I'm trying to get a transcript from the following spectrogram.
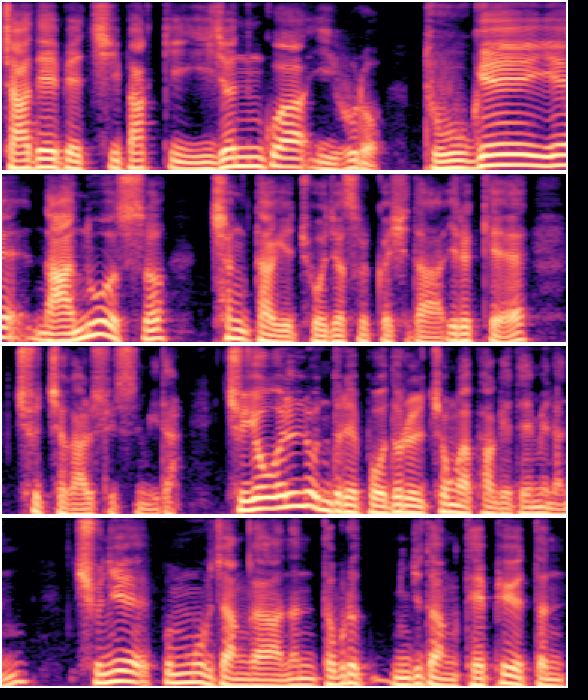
자대 배치 받기 이전과 이후로 두 개에 나누어서 청탁이 주어졌을 것이다. 이렇게 추측할 수 있습니다. 주요 언론들의 보도를 종합하게 되면 추니애 법무장관은 더불어민주당 대표였던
